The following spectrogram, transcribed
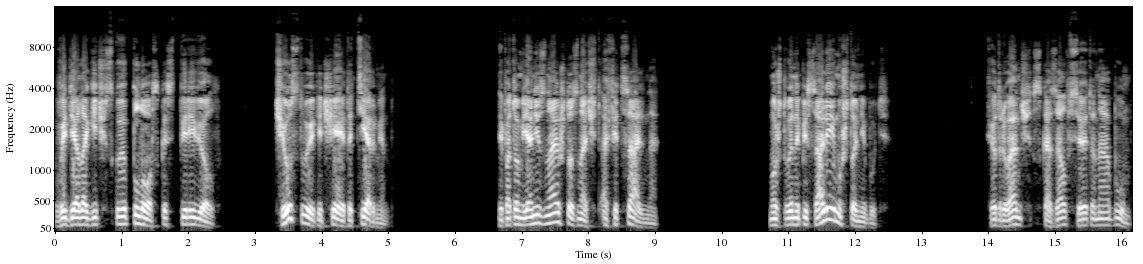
В идеологическую плоскость перевел. Чувствуете, чей это термин? И потом я не знаю, что значит «официально». Может, вы написали ему что-нибудь? Федор Иванович сказал все это наобум,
